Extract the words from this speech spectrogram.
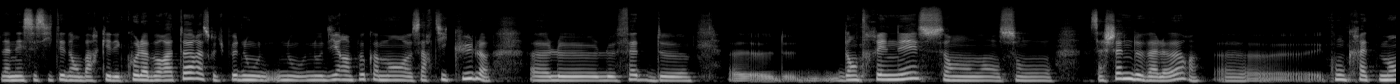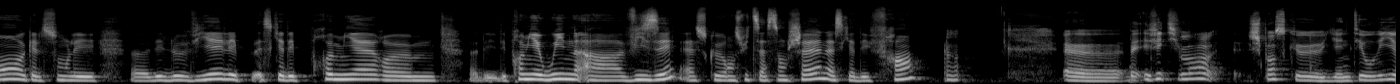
la nécessité d'embarquer des collaborateurs. Est-ce que tu peux nous, nous, dire un peu comment euh, s'articule euh, le, le, fait euh, de, d'entraîner son, son, sa chaîne de valeur concrètement Quels sont les, les leviers les, Est-ce qu'il y a des, premières, des, premiers wins à viser? Est-ce que ensuite ça s'enchaîne? Est-ce qu'il y a des freins? Ben, effectivement, je pense qu'il y a une théorie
